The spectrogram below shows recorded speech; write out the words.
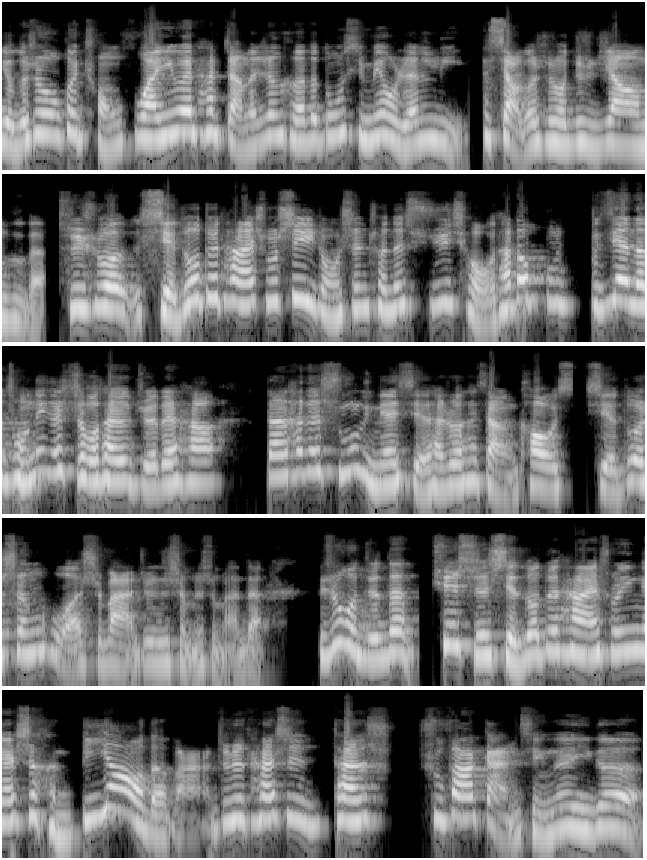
有的时候会重复啊，因为他讲的任何的东西没有人理。他小的时候就是这样子的，所以说写作对他来说是一种生存的需求，他都不不见得从那个时候他就觉得他，但是他在书里面写，他说他想靠写作生活是吧？就是什么什么的。可是我觉得确实写作对他来说应该是很必要的吧，就是他是他抒发感情的一个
